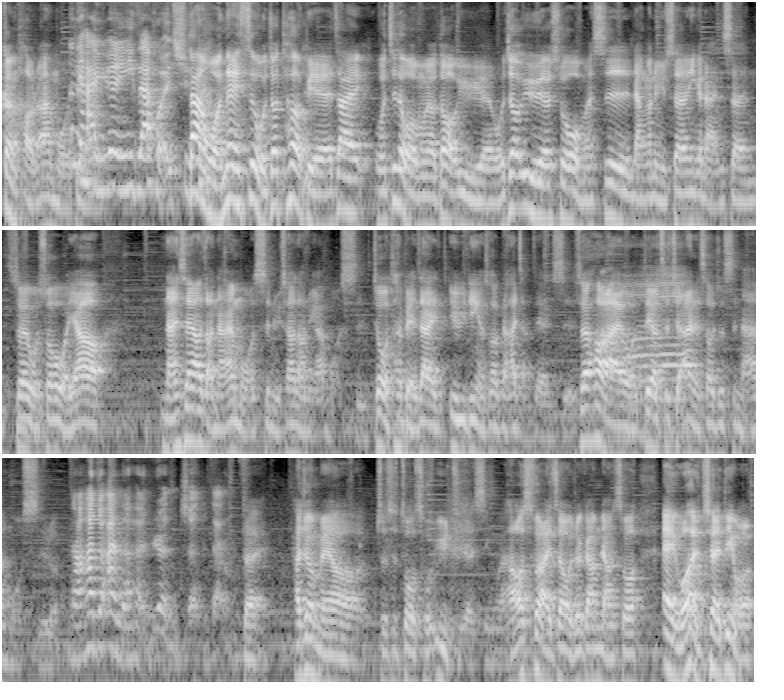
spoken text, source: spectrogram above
更好的按摩那你还。愿意再回去？但我那一次我就特别在，我记得我们有都有预约，我就预约说我们是两个女生一个男生，所以我说我要男生要找男按摩师，女生要找女按摩师，就我特别在预定的时候跟他讲这件事，所以后来我第二次去按的时候就是男按摩师了。然后他就按的很认真，这样。对，他就没有就是做出逾矩的行为。然后出来之后，我就跟他们讲说，哎、我很确定我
